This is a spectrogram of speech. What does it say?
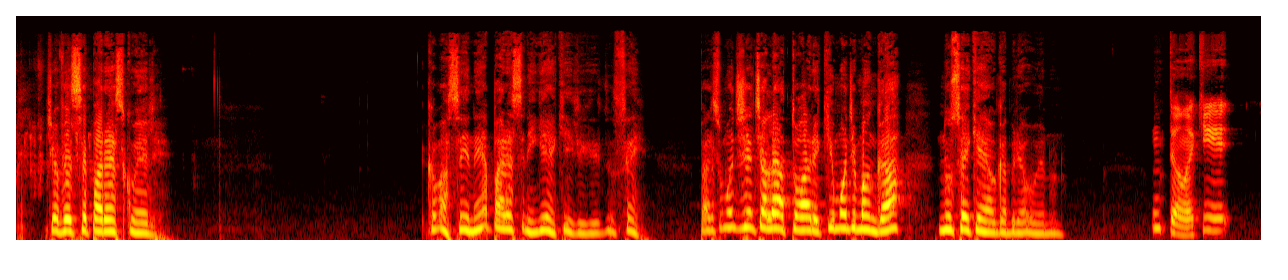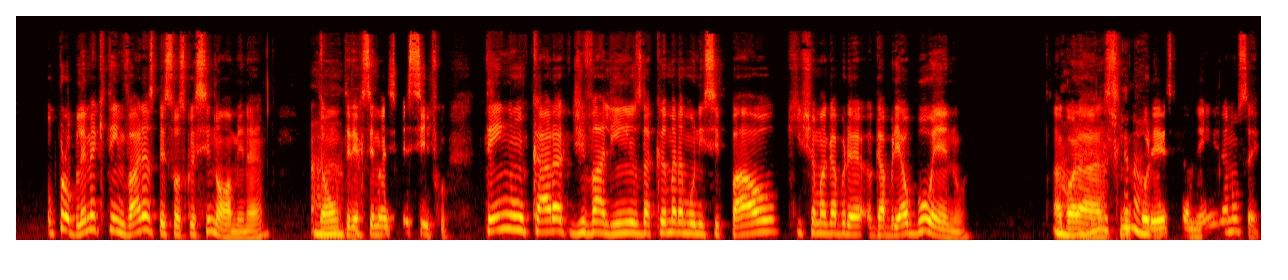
Deixa eu ver se você parece com ele. Como assim? Nem aparece ninguém aqui, não sei. Parece um monte de gente aleatória aqui, um monte de mangá. Não sei quem é o Gabriel Ueno. Então, é que o problema é que tem várias pessoas com esse nome, né? Então ah, teria que ser mais específico. Tem um cara de Valinhos da Câmara Municipal que chama Gabriel, Gabriel Bueno. Agora, se por esse também, eu não sei.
